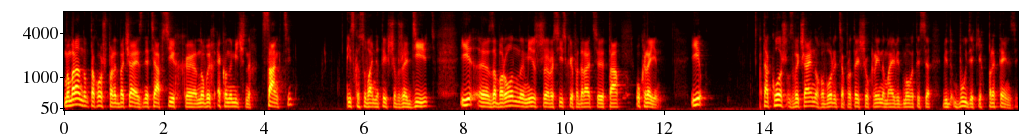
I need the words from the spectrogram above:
Меморандум також передбачає зняття всіх е, нових економічних санкцій і скасування тих, що вже діють, і е, заборон між Російською Федерацією та Україною. І також, звичайно, говориться про те, що Україна має відмовитися від будь-яких претензій,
